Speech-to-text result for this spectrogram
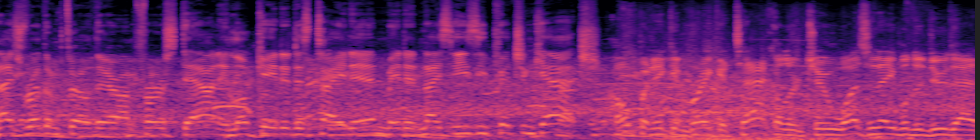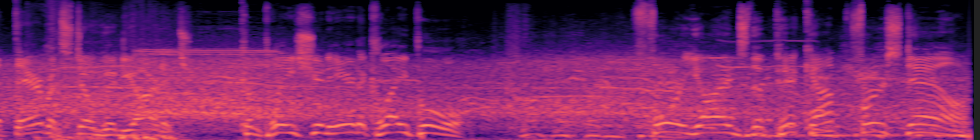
Nice rhythm throw there on first down. He located his tight end, made a nice easy pitch and catch. Hoping he can break a tackle or two. Wasn't able to do that there, but still good yardage. Completion here to Claypool. Four yards the pickup, first down.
